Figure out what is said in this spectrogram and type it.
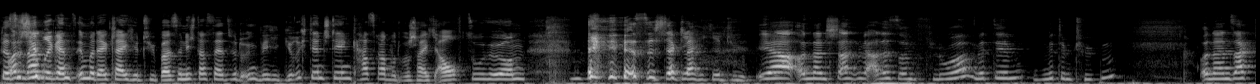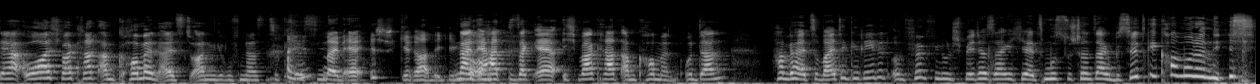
Das und ist dann- übrigens immer der gleiche Typ. Also nicht, dass da jetzt wieder irgendwelche Gerüchte entstehen. Kasra wird wahrscheinlich auch zuhören. es ist der gleiche Typ. Ja, und dann standen wir alle so im Flur mit dem, mit dem Typen. Und dann sagt er, oh, ich war gerade am Kommen, als du angerufen hast zu Chrissy. Nein, er ist gerade gekommen. Nein, er hat gesagt, er, ich war gerade am Kommen. Und dann haben wir halt so weitergeredet und fünf Minuten später sage ich, ja, jetzt musst du schon sagen, bist du jetzt gekommen oder nicht?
